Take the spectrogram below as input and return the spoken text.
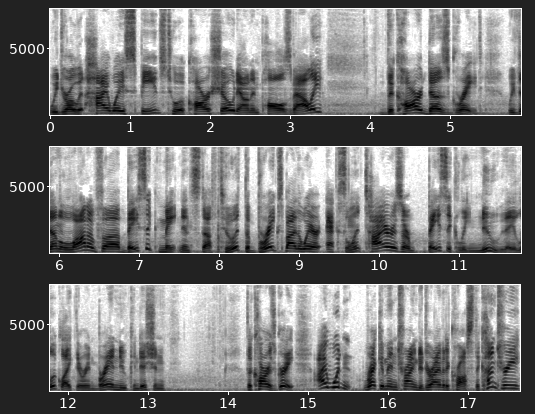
We drove it highway speeds to a car show down in Pauls Valley. The car does great. We've done a lot of uh, basic maintenance stuff to it. The brakes, by the way, are excellent. Tires are basically new. They look like they're in brand new condition. The car is great. I wouldn't recommend trying to drive it across the country,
